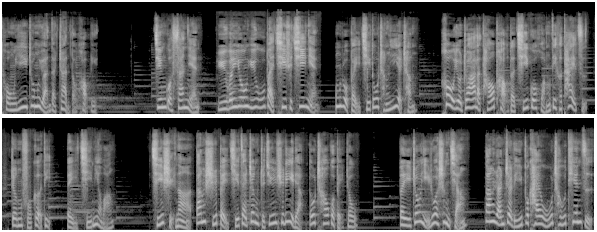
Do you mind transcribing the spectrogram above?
统一中原的战斗号令。经过三年，宇文邕于五百七十七年攻入北齐都城邺城。后又抓了逃跑的齐国皇帝和太子，征服各地，北齐灭亡。其实呢，当时北齐在政治军事力量都超过北周，北周以弱胜强，当然这离不开无仇天子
